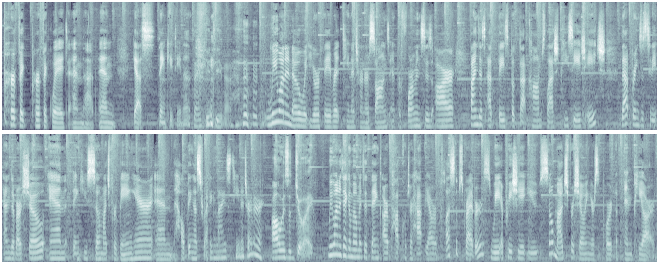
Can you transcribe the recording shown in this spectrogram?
perfect, perfect way to end that. And yes, thank you, Tina. Thank you, Tina. We want to know what your favorite Tina Turner songs and performances are. Find us at facebook.com slash PCHH. That brings us to the end of our show. And thank you so much for being here and helping us recognize Tina Turner. Always a joy. We want to take a moment to thank our Pop Culture Happy Hour Plus subscribers. We appreciate you so much for showing your support of NPR.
